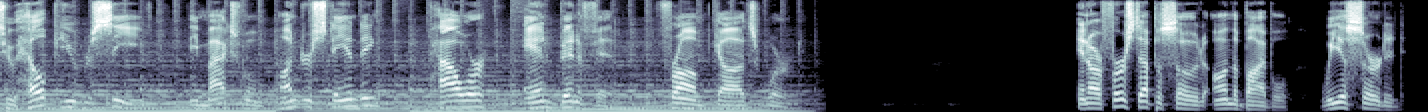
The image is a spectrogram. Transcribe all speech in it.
to help you receive the maximum understanding, power, and benefit from God's Word. In our first episode on the Bible, we asserted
